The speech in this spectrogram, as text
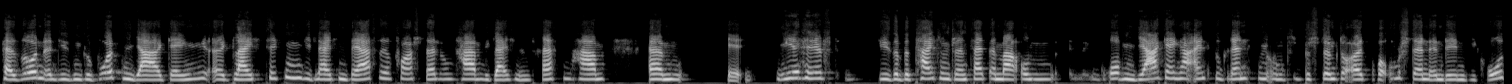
Personen in diesen Geburtenjahrgängen äh, gleich ticken, die gleichen Werte, Vorstellungen haben, die gleichen Interessen haben. Ähm, äh, mir hilft diese Bezeichnung Gen Z immer, um groben Jahrgänge einzugrenzen und bestimmte äußere Umstände, in denen sie groß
